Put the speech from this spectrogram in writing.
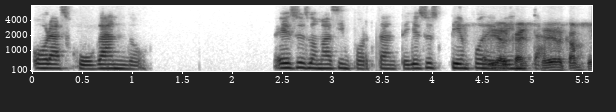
horas jugando. Eso es lo más importante y eso es tiempo de venta. salir al campo.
